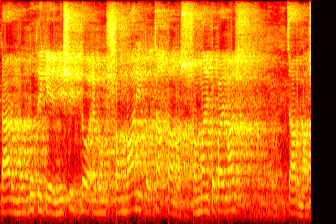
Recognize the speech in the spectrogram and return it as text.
তার মধ্য থেকে নিষিদ্ধ এবং সম্মানিত চারটা মাস। সম্মানিত কয় মাস? চার মাস।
